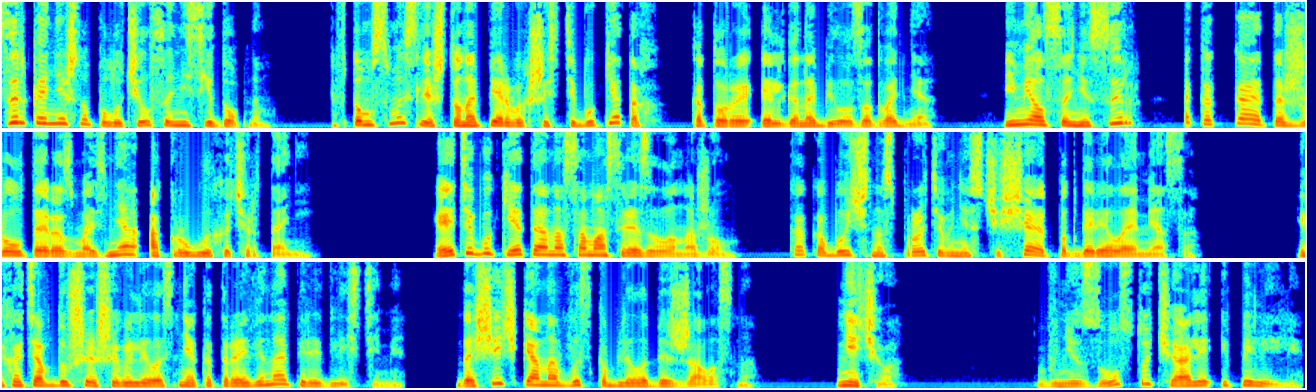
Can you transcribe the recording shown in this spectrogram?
Сыр, конечно, получился несъедобным. В том смысле, что на первых шести букетах, которые Эльга набила за два дня, имелся не сыр, а какая-то желтая размазня округлых очертаний. Эти букеты она сама срезала ножом. Как обычно, с противня счищают подгорелое мясо. И хотя в душе шевелилась некоторая вина перед листьями, дощечки она выскоблила безжалостно. Нечего. Внизу стучали и пилили.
